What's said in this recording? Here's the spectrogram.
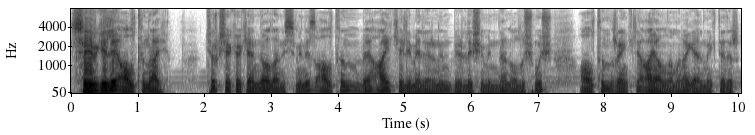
Sevgili Altınay, Türkçe kökenli olan isminiz altın ve ay kelimelerinin birleşiminden oluşmuş altın renkli ay anlamına gelmektedir.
